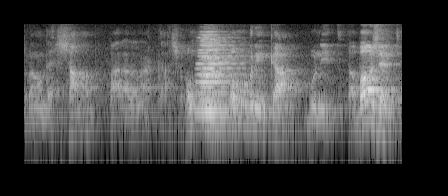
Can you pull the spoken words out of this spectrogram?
para não deixar ela parada na caixa. Vamos, vamos brincar bonito, tá bom, gente?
